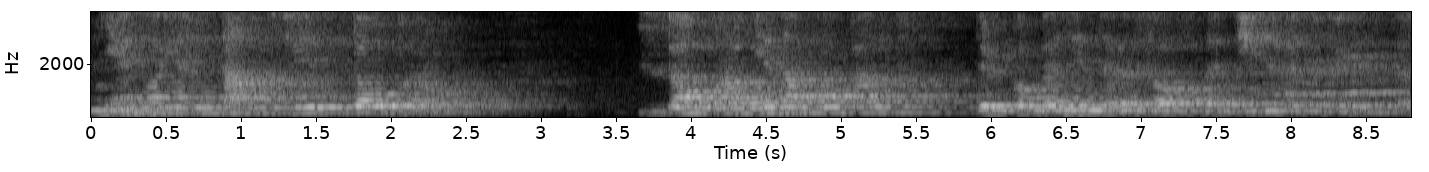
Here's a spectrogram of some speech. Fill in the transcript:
Niebo jest tam, gdzie jest dobro. Dobro nie na pokaz, tylko bezinteresowne, ciche, skryte.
